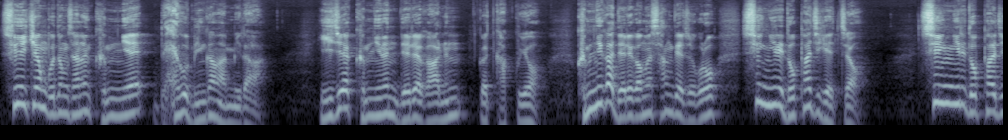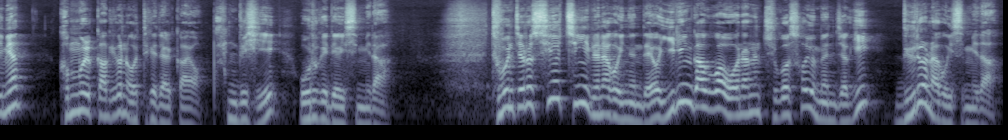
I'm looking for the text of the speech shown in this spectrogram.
수익형 부동산은 금리에 매우 민감합니다. 이제 금리는 내려가는 것 같고요. 금리가 내려가면 상대적으로 수익률이 높아지겠죠. 수익률이 높아지면 건물 가격은 어떻게 될까요? 반드시 오르게 되어 있습니다. 두 번째로 수요층이 변하고 있는데요. 1인 가구가 원하는 주거 소유 면적이 늘어나고 있습니다.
